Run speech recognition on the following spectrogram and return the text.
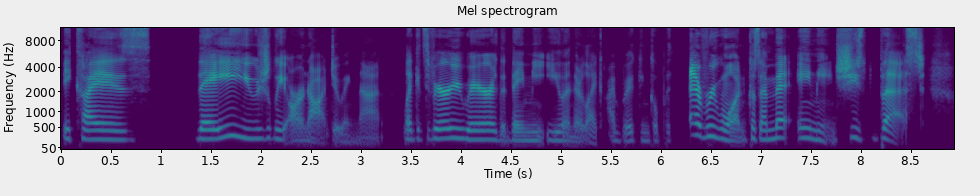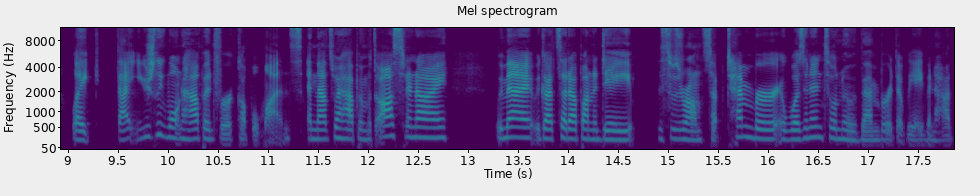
because they usually are not doing that. Like it's very rare that they meet you and they're like, I'm breaking up with everyone because I met Amy and she's the best. Like that usually won't happen for a couple months. And that's what happened with Austin and I. We met, we got set up on a date. This was around September. It wasn't until November that we even had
